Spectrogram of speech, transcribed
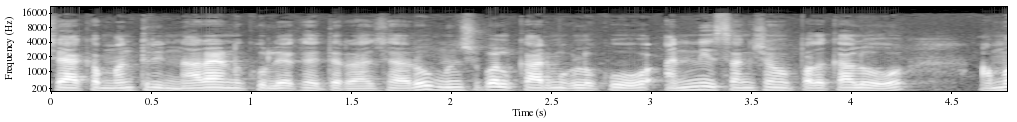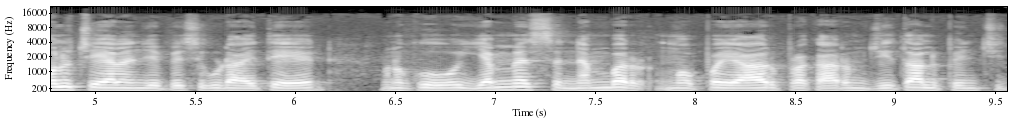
శాఖ మంత్రి నారాయణకు లేఖ అయితే రాశారు. మున్సిపల్ కార్మికులకు అన్ని సంక్షేమ పథకాలు అమలు చేయాలని చెప్పేసి కూడా అయితే మనకు ఎంఎస్ నెంబర్ ముప్పై ఆరు ప్రకారం జీతాలు పెంచి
